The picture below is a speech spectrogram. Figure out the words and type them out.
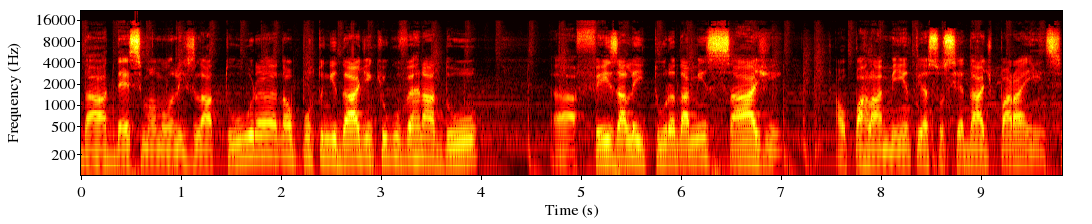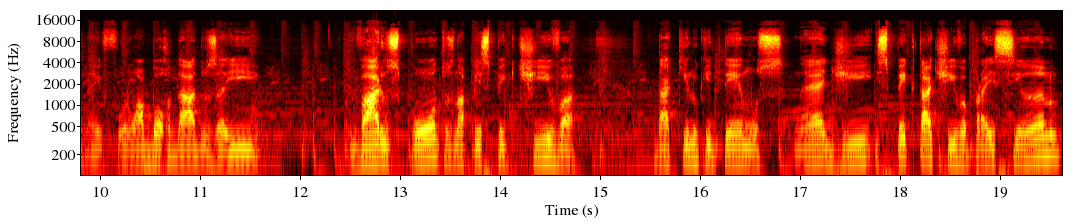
da 19 legislatura, na oportunidade em que o governador uh, fez a leitura da mensagem ao parlamento e à sociedade paraense, né? E foram abordados aí vários pontos na perspectiva daquilo que temos, né, de expectativa para esse ano,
